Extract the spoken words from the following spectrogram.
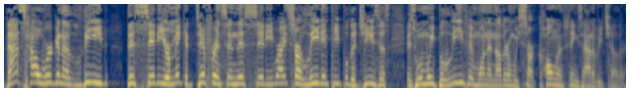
That's how we're going to lead this city or make a difference in this city, right? Start leading people to Jesus is when we believe in one another and we start calling things out of each other.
